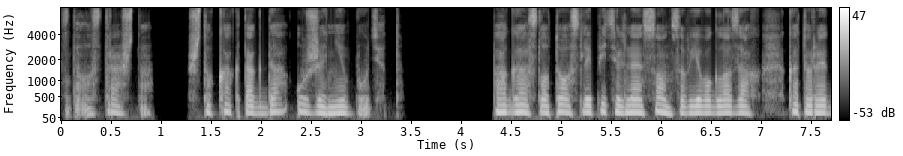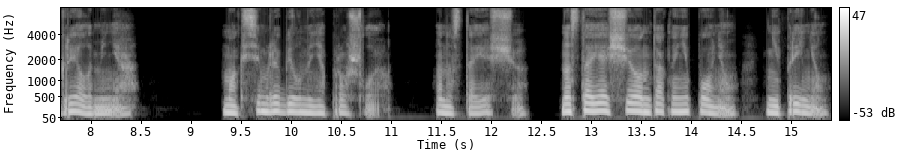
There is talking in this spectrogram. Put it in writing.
Стало страшно, что как тогда уже не будет. Погасло то ослепительное солнце в его глазах, которое грело меня. Максим любил меня прошлую, а настоящую, настоящую он так и не понял, не принял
